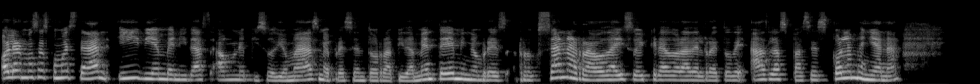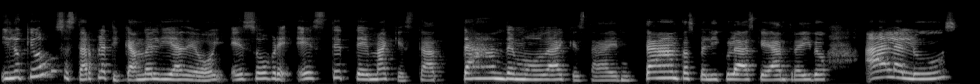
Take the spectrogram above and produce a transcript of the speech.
Hola hermosas, ¿cómo están? Y bienvenidas a un episodio más. Me presento rápidamente. Mi nombre es Roxana Rauda y soy creadora del reto de Haz las paces con la mañana. Y lo que vamos a estar platicando el día de hoy es sobre este tema que está tan de moda, que está en tantas películas que han traído a la luz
